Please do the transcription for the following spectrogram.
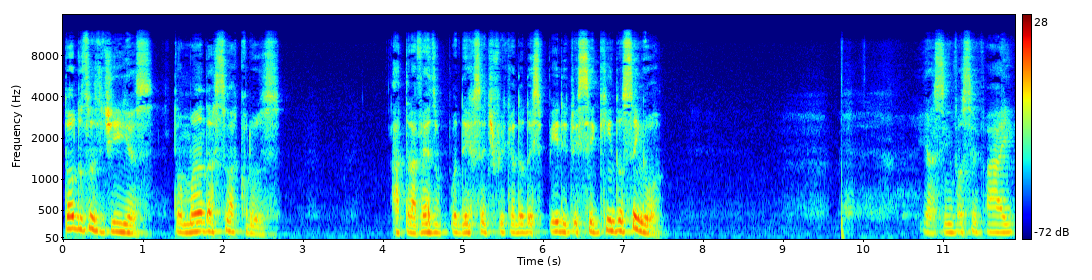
Todos os dias, tomando a sua cruz, através do poder santificador do Espírito e seguindo o Senhor E assim você vai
